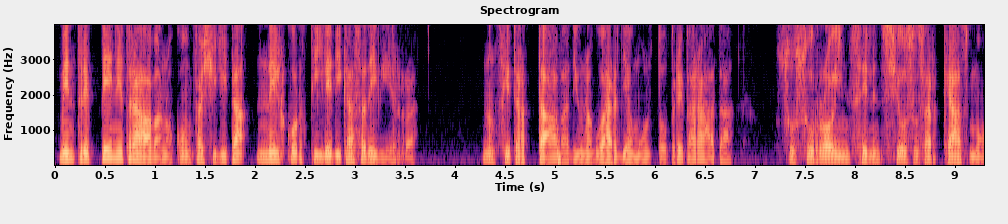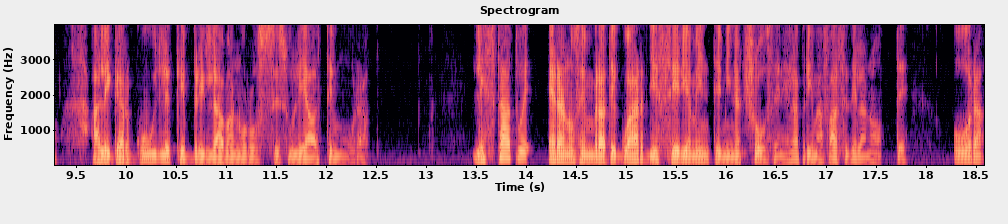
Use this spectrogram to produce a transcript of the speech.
mentre penetravano con facilità nel cortile di casa de Vir. Non si trattava di una guardia molto preparata, sussurrò in silenzioso sarcasmo alle gargouille che brillavano rosse sulle alte mura. Le statue erano sembrate guardie seriamente minacciose nella prima fase della notte, ora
